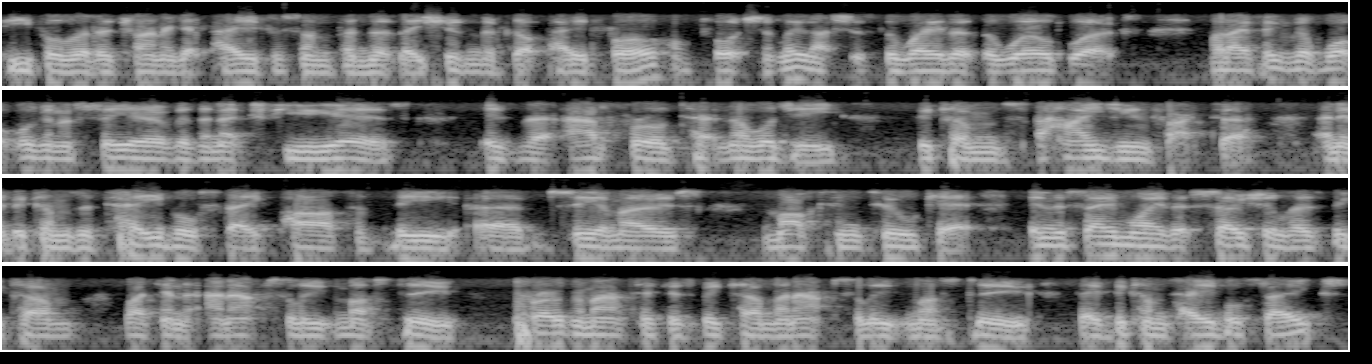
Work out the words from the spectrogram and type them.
people that are trying to get paid for something that they shouldn't have got paid for. Unfortunately, that's just the way that the world works. But I think that what we're going to see over the next few years is that ad fraud technology becomes a hygiene factor and it becomes a table stake part of the uh, CMO's marketing toolkit in the same way that social has become like an, an absolute must do. Programmatic has become an absolute must do. They've become table stakes.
